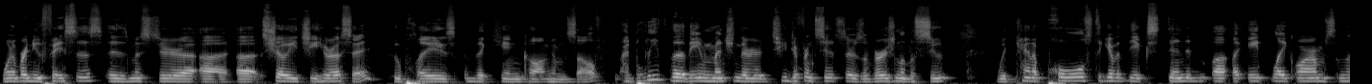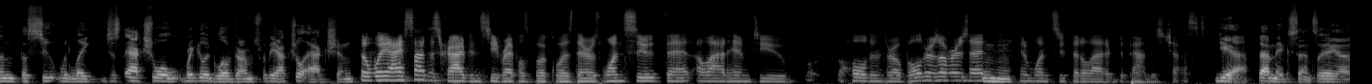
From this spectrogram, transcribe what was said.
One of our new faces is Mr. Uh, uh, Shoichi Hirose, who plays the King Kong himself. I believe that they even mentioned there are two different suits. There's a version of the suit with kind of poles to give it the extended uh, ape-like arms, and then the suit with like just actual regular gloved arms for the actual action. the way I saw it described in Steve Ryfle's book was there was one suit that allowed him to hold and throw boulders over his head Mhm. and one suit that allowed him to pound his chest Yeah, that makes sense. Yeah,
